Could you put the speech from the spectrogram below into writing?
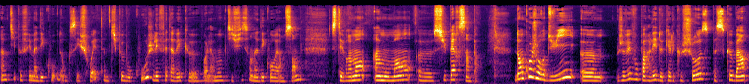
un petit peu fait ma déco, donc c'est chouette, un petit peu beaucoup. Je l'ai faite avec voilà mon petit-fils, on a décoré ensemble. C'était vraiment un moment euh, super sympa. Donc aujourd'hui, euh, je vais vous parler de quelque chose parce que ben,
